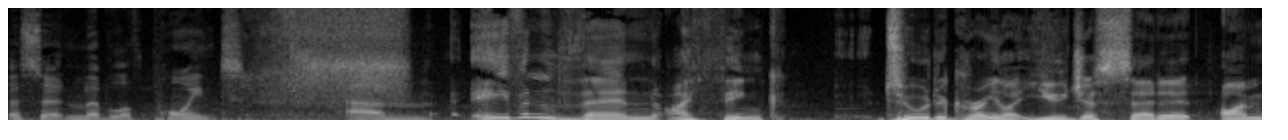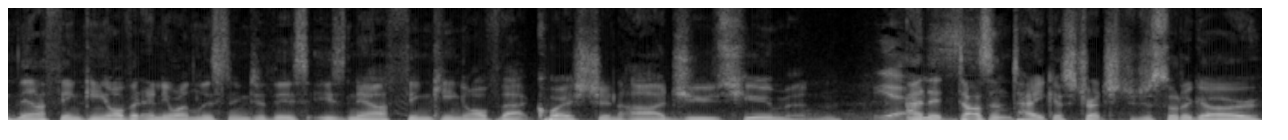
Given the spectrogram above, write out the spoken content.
a certain level of point. Um, Even then, I think to a degree, like you just said it, I'm now thinking of it. Anyone listening to this is now thinking of that question: Are Jews human? Yes. And it doesn't take a stretch to just sort of go.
